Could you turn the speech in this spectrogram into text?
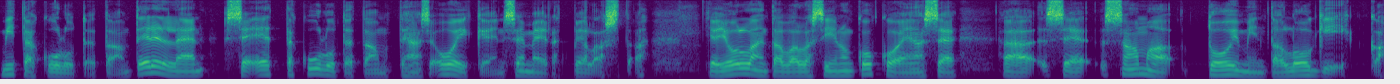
mitä kulutetaan, mutta edelleen se, että kulutetaan, mutta tehdään se oikein, se meidät pelastaa. Ja jollain tavalla siinä on koko ajan se, ää, se sama toimintalogiikka,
